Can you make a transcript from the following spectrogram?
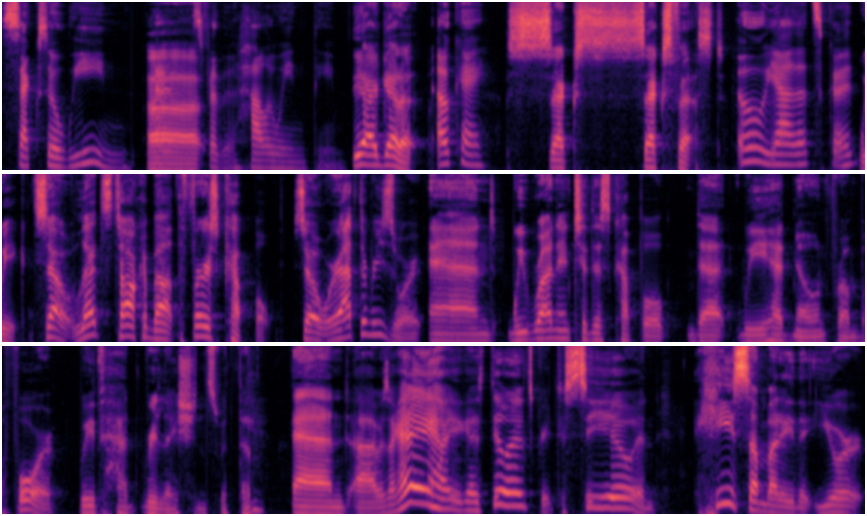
Sexoween. Uh, Uh, for the Halloween theme. Yeah, I get it. Okay. Sex Sex Fest. Oh, yeah, that's good. week. So let's talk about the first couple. So we're at the resort and we run into this couple that we had known from before. We've had relations with them. And I was like, hey, how you guys doing? It's great to see you. And he's somebody that you're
